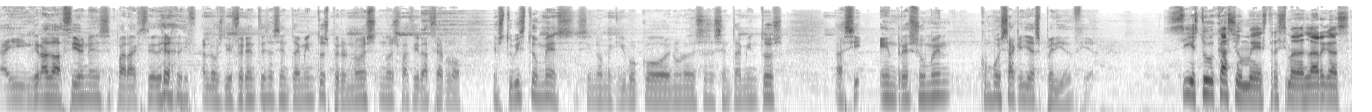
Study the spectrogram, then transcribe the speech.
hay gradaciones para acceder a, los diferentes asentamientos, pero no es, no es fácil hacerlo. Estuviste un mes, si no me equivoco, en uno de esos asentamientos. Así, en resumen, ¿cómo es aquella experiencia? Sí, estuve casi un mes, tres semanas largas.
